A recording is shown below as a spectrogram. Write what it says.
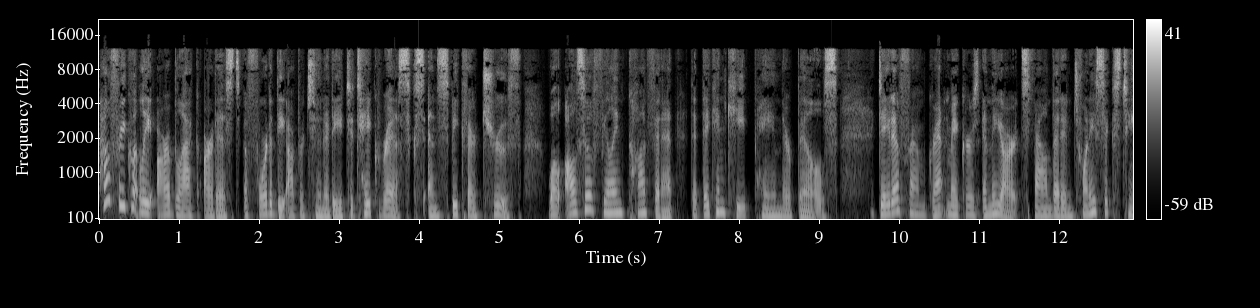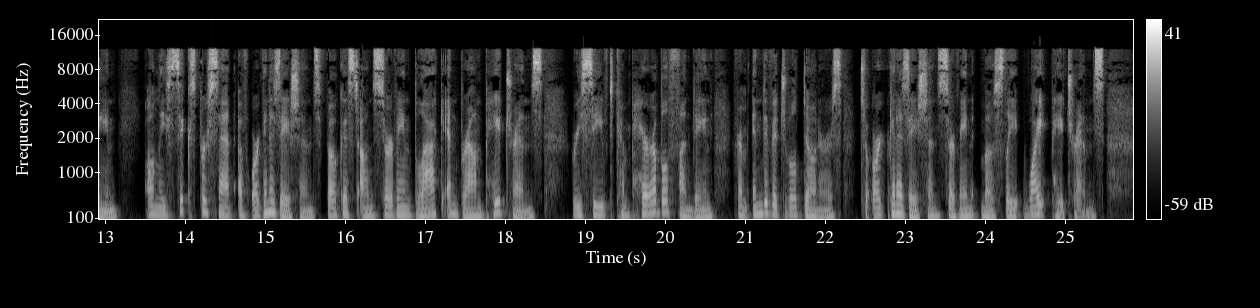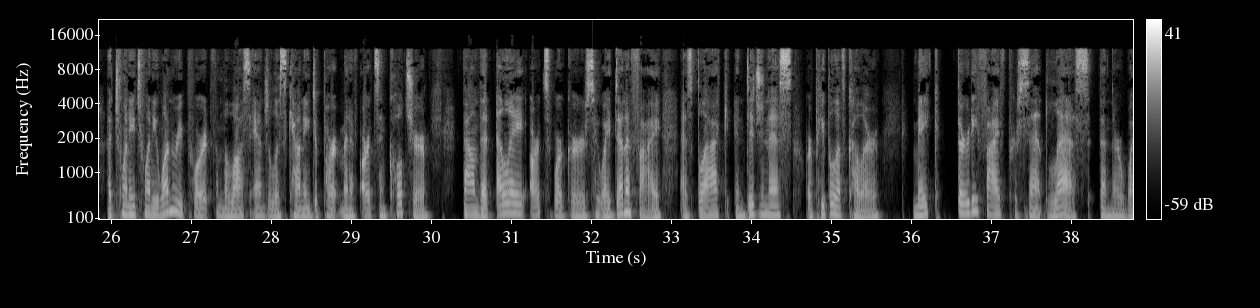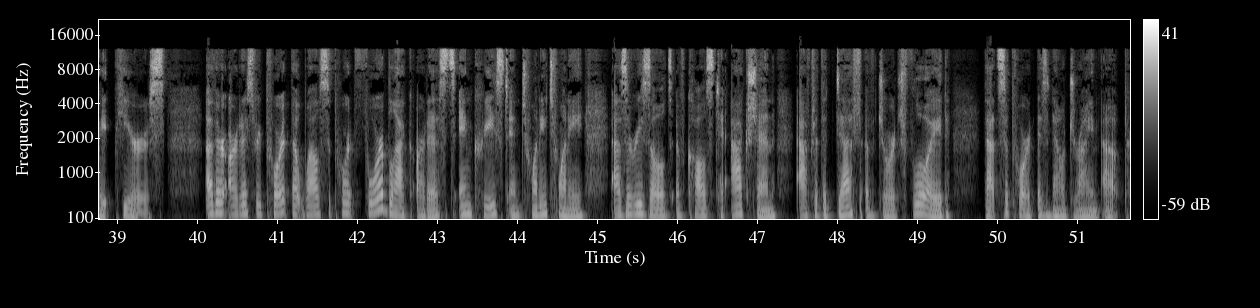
How frequently are Black artists afforded the opportunity to take risks and speak their truth while also feeling confident that they can keep paying their bills? Data from Grantmakers in the Arts found that in 2016, only 6% of organizations focused on serving Black and Brown patrons received comparable funding from individual donors to organizations serving mostly white patrons. A 2021 report from the Los Angeles County Department of Arts and Culture found that LA arts workers who identify as Black, Indigenous, or people of color make 35% less than their white peers. Other artists report that while support for Black artists increased in 2020 as a result of calls to action after the death of George Floyd, that support is now drying up.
